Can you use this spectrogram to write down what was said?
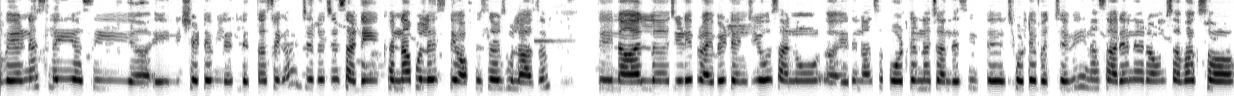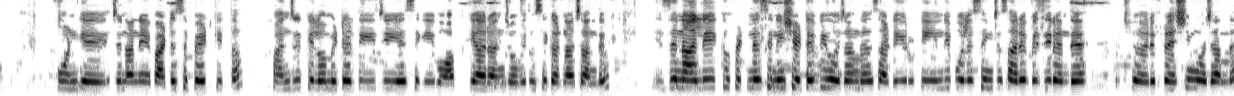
ਅਵੇਅਰਨੈਸ ਲਈ ਅਸੀਂ ਇਹ ਇਨੀਸ਼ੀਏਟਿਵ ਲਿੱਤਾ ਸੀਗਾ, ਜਿਹਦੇ 'ਚ ਸਾਡੀ ਖੰਨਾ ਪੁਲਿਸ ਦੇ ਆਫੀਸਰਸ ਮੁਲਾਜ਼ਮ ਤੇ ਨਾਲ ਜਿਹੜੇ ਪ੍ਰਾਈਵੇਟ ਐਨਜੀਓ ਸਾਨੂੰ ਇਹਦੇ ਨਾਲ ਸਪੋਰਟ ਕਰਨਾ ਚਾਹੁੰਦੇ ਸੀ ਤੇ ਛੋਟੇ ਬੱਚੇ ਵੀ ਇਹਨਾਂ ਸਾਰਿਆਂ ਨੇ ਅਰਾਊਂਡ ਸਵਾ ਕੁ ਸੌ ਹੋਣਗੇ ਜਿਨ੍ਹਾਂ ਨੇ ਪਾਰਟਿਸਿਪੇਟ ਕੀਤਾ। 5 ਕਿਲੋਮੀਟਰ ਦੀ ਜੀ ਇਹ ਸੀਗੀ ਵਾਕ ਜਾਂ ਰਨ ਜੋ ਵੀ ਤੁਸੀਂ ਕਰਨਾ ਚਾਹੁੰਦੇ ਹੋ। ਇਸ ਦੇ ਨਾਲ ਹੀ ਇੱਕ ਫਿਟਨੈਸ ਇਨੀਸ਼ੀਏਟਿਵ ਵੀ ਹੋ ਜਾਂਦਾ ਹੈ। ਸਾਡੀ ਰੂਟੀਨ ਦੀ ਪੁਲਿਸਿੰਗ 'ਚ ਸਾਰੇ ਬਿਜ਼ੀ ਰਹਿੰਦੇ ਆ ਕੁਝ ਰਿਫਰੈਸ਼ਿੰਗ ਹੋ ਜਾਂਦਾ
